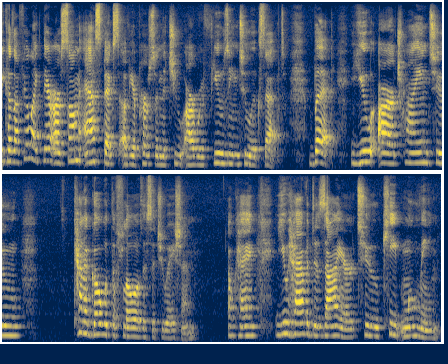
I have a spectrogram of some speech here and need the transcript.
Because I feel like there are some aspects of your person that you are refusing to accept. But you are trying to kind of go with the flow of the situation. Okay? You have a desire to keep moving.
